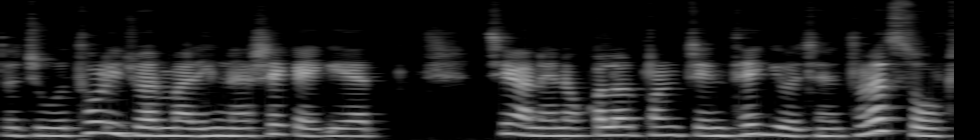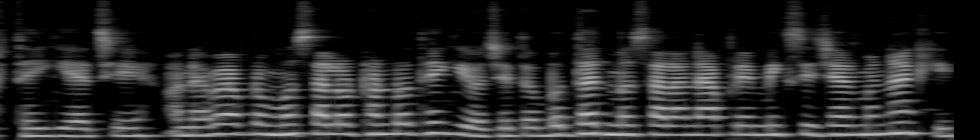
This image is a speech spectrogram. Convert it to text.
તો જુઓ, થોડી જ વારમાં રીંગણા શેકાઈ ગયા છે અને એનો કલર પણ ચેન્જ થઈ ગયો છે થોડા સોફ્ટ થઈ ગયા છે. અને હવે આપણો મસાલો ઠંડો થઈ ગયો છે, તો બધા જ મસાલાને આપણે મિક્સી જારમાં નાખી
